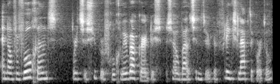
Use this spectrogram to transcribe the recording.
En dan vervolgens wordt ze super vroeg weer wakker. Dus zo bouwt ze natuurlijk een flink slaaptekort op.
